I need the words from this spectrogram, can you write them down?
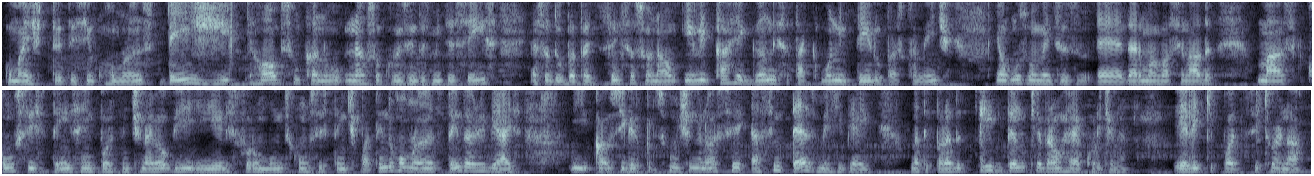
com mais de 35 home runs desde Robson Cano e Nelson Cruz em 2016. Essa dupla está sensacional e ele carregando esse ataque o ano inteiro, basicamente. Em alguns momentos é, deram uma vacilada, mas consistência é importante na MLB e eles foram muito consistentes, batendo home runs, tendo RBIs. E o Kyle Seager principalmente ser, a centésima RBI na temporada, tentando quebrar o recorde, né? Ele que pode se tornar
